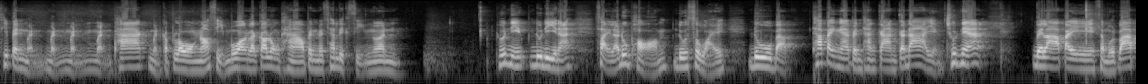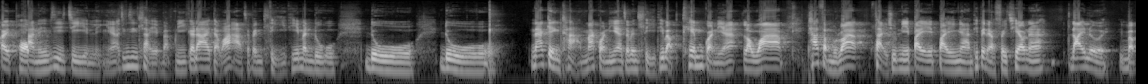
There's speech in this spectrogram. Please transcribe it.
ที่เป็นเหมือนเหมือนเหมือนเหมือนผ้าเหมือนกระโปรงเนาะสีม่วง แล้วก็รองเท้าเป็นเมทัลลิกสีเงินชุดนี้ดูดีนะ ใส่แล้วดูผอม ดูสวย ดูแบบถ้าไปงานเป็นทางการก็ได้อย่างชุดเนี้ยเวลาไปสมมติว่าไปพอในวิธีจีนอะไรเงี้ยจริงๆใส่แบบนี้ก็ได้ แต่ว่าอาจจะเป็นสีที่มันดูดูดูน่าเกงขามมากกว่านี้อาจจะเป็นสีที่แบบเข้มกว่านี้เราว่าถ้าสมมุติว่าใส่ชุดนี้ไปไปงานที่เป็นออฟฟิเชียลนะ ได้เลยแบบ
